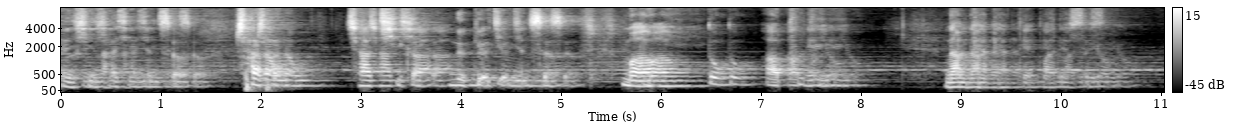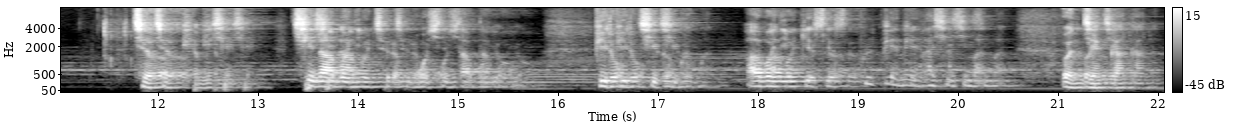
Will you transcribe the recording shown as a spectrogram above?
헌신하시면서 살아온 자치가 느껴지면서 마음이 또 아프네요. 남편한테 말했어요. 저 평생 친아버님처럼 모신다고요. 비록 지금은 아버님께서 불편해 하시지만 언젠가는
